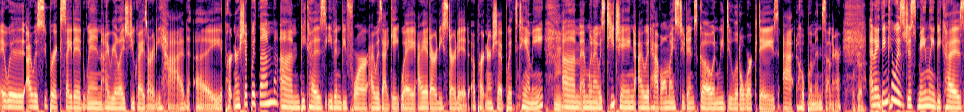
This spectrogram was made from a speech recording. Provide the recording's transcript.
it was I was super excited when I realized you guys already had a partnership with them um, because even before I was at Gateway, I had already started a partnership with Tammy. Um, and when I was teaching, I would have all my students go and we'd do little work days at Hope Women's Center. okay And I think it was just mainly because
